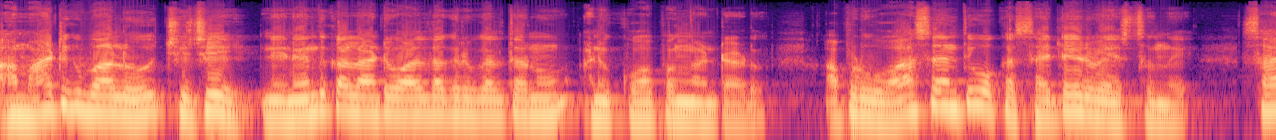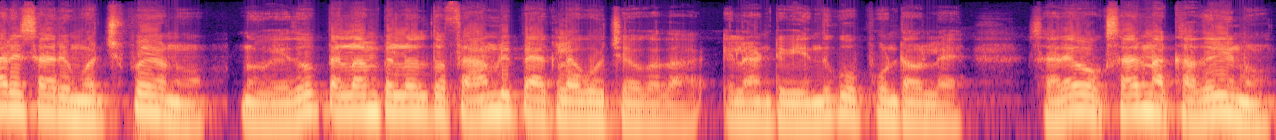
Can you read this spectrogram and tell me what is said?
ఆ మాటికి బాలు చిచి నేను ఎందుకు అలాంటి వాళ్ళ దగ్గరికి వెళ్తాను? అని కోపంగా అంటాడు. అప్పుడు వాసంతి ఒక సెటైర్ వేస్తుంది. సారీ సారీ మర్చిపోయాను. నువ్వేదో పిల్లం పిల్లలతో ఫ్యామిలీ ప్యాక్ లాగా వచ్చావు కదా. ఇలాంటివి ఎందుకు ఒప్పుకుంటావులే? సరే ఒకసారి నా కథ విను.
